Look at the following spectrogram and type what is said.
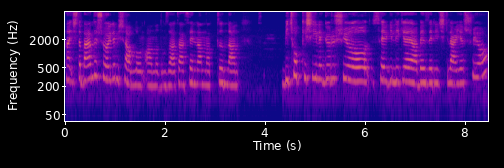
Ha işte ben de şöyle bir şablon anladım zaten senin anlattığından. Birçok kişiyle görüşüyor, sevgililik veya benzeri ilişkiler yaşıyor.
